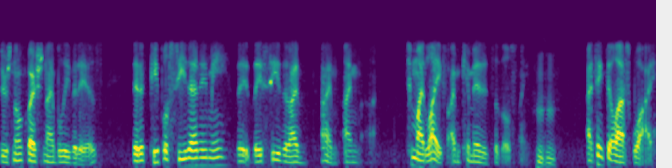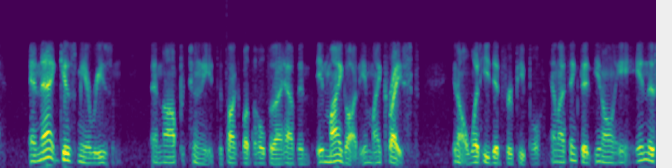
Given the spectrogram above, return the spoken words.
there's no question i believe it is that if people see that in me they they see that i'm i'm i'm to my life i'm committed to those things Mhm. i think they'll ask why and that gives me a reason and an opportunity to talk about the hope that i have in in my god in my christ you know what he did for people and i think that you know in this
